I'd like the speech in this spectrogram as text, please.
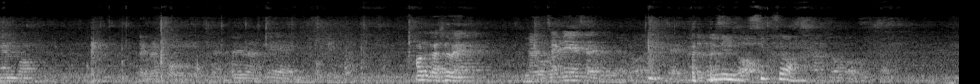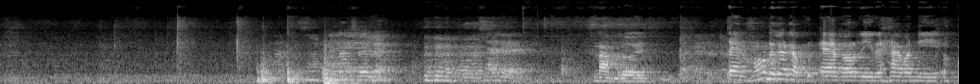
งานบอล แต่งหน้าของ ไปนะแกห้อง เดียวกันใช่ไหมไม่แน่ใจนี่สิบสองน่าใช่แหละใช่แหละนำเลย แต่งห้องเดียวกันกับคุณแอนอรดีนะฮะวันนี้โอ้โห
